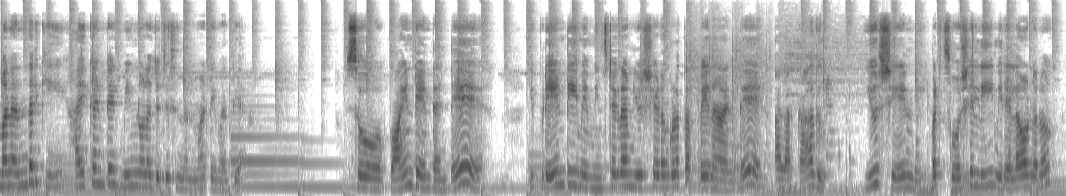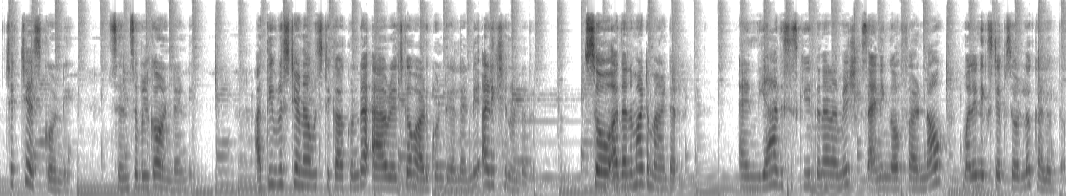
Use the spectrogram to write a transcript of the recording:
మనందరికీ హై కంటెంట్ మీమ్ నాలెడ్జ్ వచ్చేసిందనమాట ఈ మధ్య. సో పాయింట్ ఏంటంటే ఇప్పుడేంటి మేము ఇన్స్టాగ్రామ్ యూస్ చేయడం కూడా తప్పేనా అంటే అలా కాదు. యూస్ చేయండి బట్ సోషల్లీ మీరు ఎలా ఉన్నారో చెక్ చేసుకోండి. సెన్సిబుల్గా ఉండండి. అతివృష్టి అనావృష్టి కాకుండా యావరేజ్గా వాడుకుంటూ వెళ్ళండి. అడిక్షన్ ఉండదు. సో అదనమాట matter. And yeah this is Keerthana Ramesh signing off for now మళ్ళీ నెక్స్ట్ ఎపిసోడ్లో కలుద్దాం.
